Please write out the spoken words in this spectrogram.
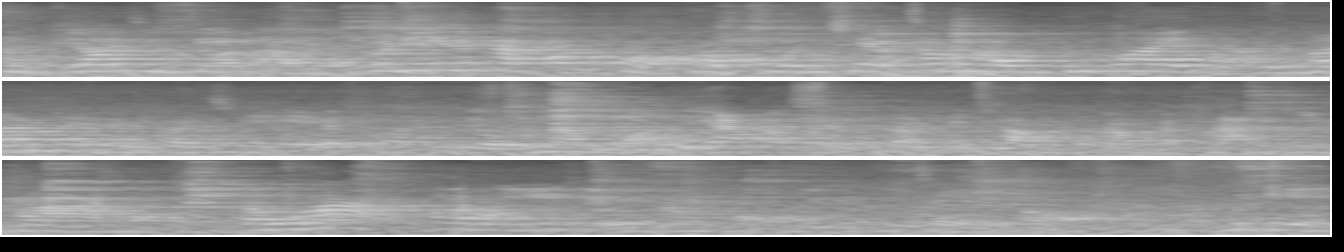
สุดยอดจริงๆ วันนี้นะคะต้องขอขอบคุณเชฟจำลองด้วยขอบคุณมากเลยนะคะเชฟ เดี๋ยวนำขออนุญาตเอาเสร็จกลับไปทำกับประทานที่บ้าน แต่ว่าตอนนี้เดี๋ยวนำของไปที่เชฟต่อ เมื่อกี้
